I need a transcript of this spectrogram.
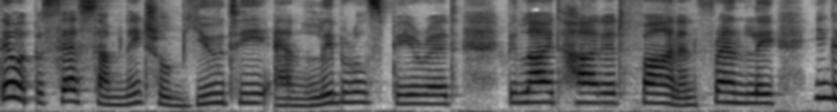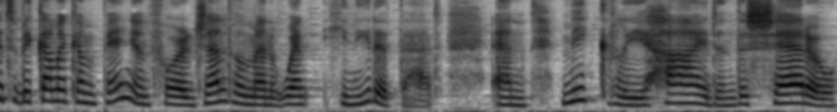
They would possess some natural beauty and liberal spirit, be light-hearted, fun and friendly, eager to become a companion for a gentleman when he needed that, and meekly hide in the shadow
